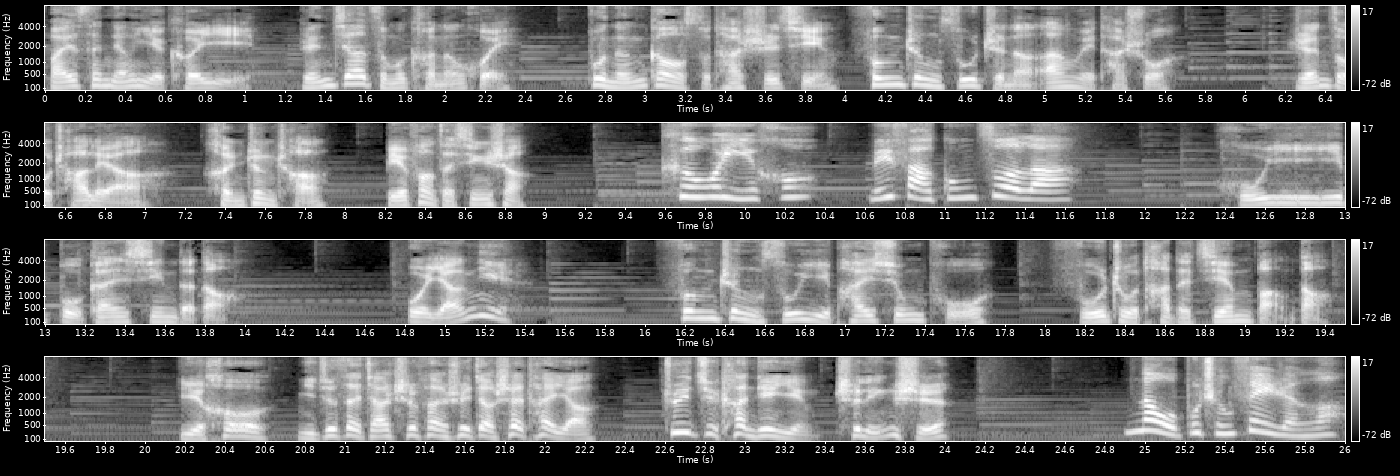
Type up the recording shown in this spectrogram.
白三娘也可以。人家怎么可能回？不能告诉他实情。风正苏只能安慰他说：“人走茶凉，很正常，别放在心上。”可我以后没法工作了。胡依依不甘心的道：“我养你。”风正苏一拍胸脯，扶住他的肩膀道：“以后你就在家吃饭、睡觉、晒太阳、追剧、看电影、吃零食。”那我不成废人了？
